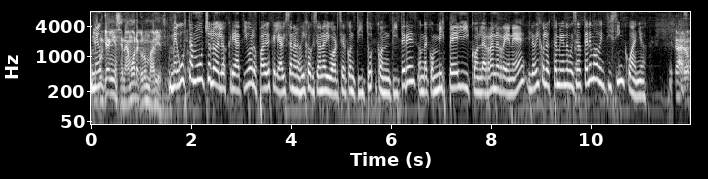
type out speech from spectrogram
Me- ¿Por qué alguien se enamora con un mariachi? Me gusta mucho lo de los creativos, los padres que le avisan a los hijos que se van a divorciar con, titu- con títeres, onda con Miss Peggy y con la rana René, y los hijos lo están mirando como diciendo, tenemos 25 años. Claro.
